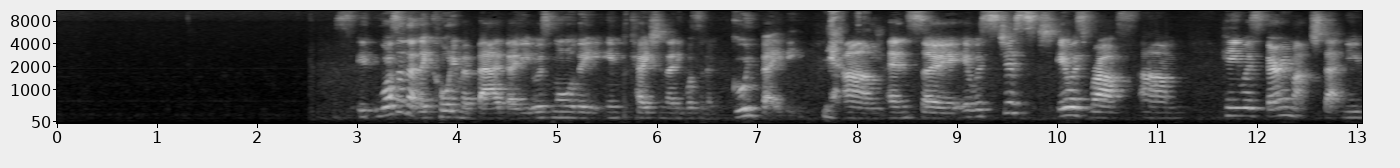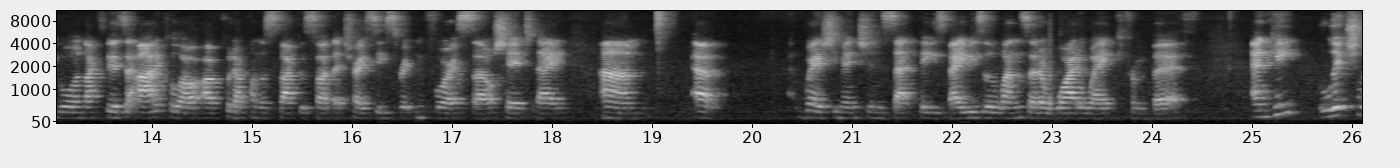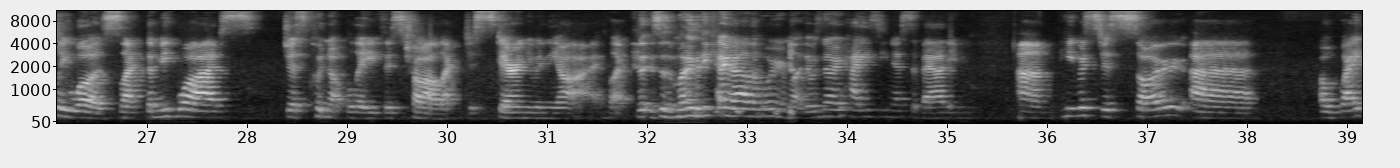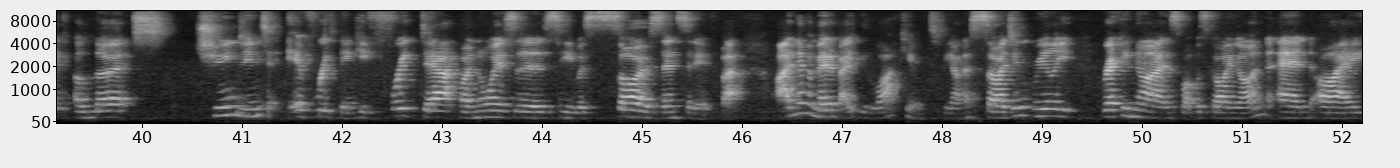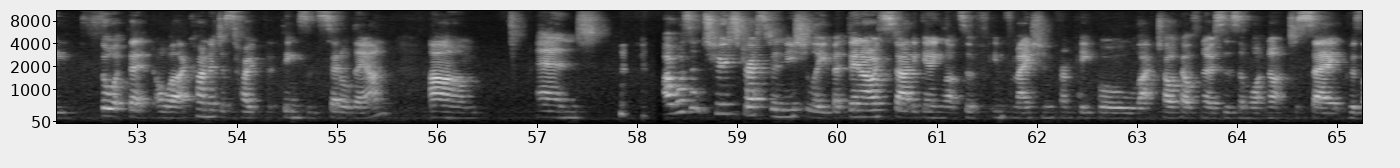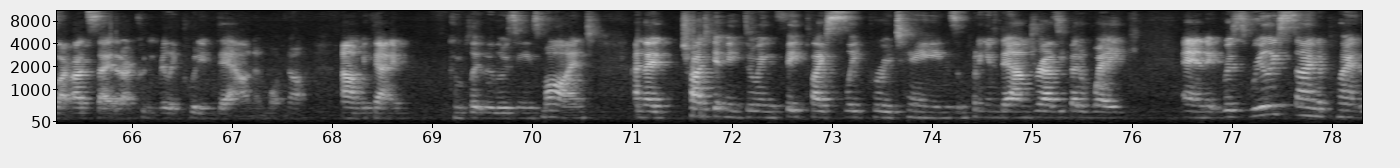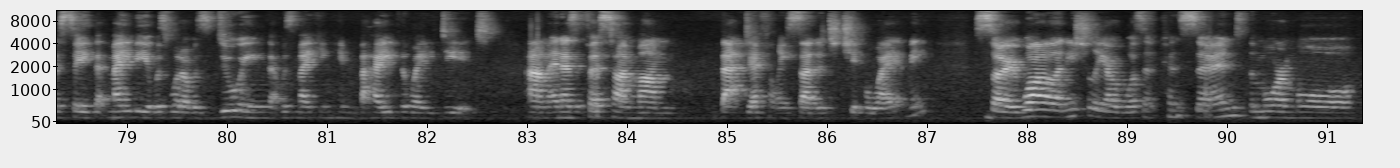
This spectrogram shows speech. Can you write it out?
It wasn't that they called him a bad baby. It was more the implication that he wasn't a good baby. Yeah. Um, and so it was just, it was rough. Um, he was very much that newborn. Like there's an article I'll, I'll put up on the Sparkle site that Tracy's written for us, so I'll share today, um, uh, where she mentions that these babies are the ones that are wide awake from birth. And he literally was like the midwives just could not believe this child, like just staring you in the eye. Like this is the moment he came out of the womb, like there was no haziness about him. Um, he was just so uh, awake, alert, tuned into everything. He freaked out by noises. He was so sensitive. But I'd never met a baby like him, to be honest. So I didn't really recognize what was going on. And I thought that, oh, well, I kind of just hoped that things would settle down. Um, and I wasn't too stressed initially, but then I started getting lots of information from people like child health nurses and whatnot to say, because like I'd say that I couldn't really put him down and whatnot um, without him completely losing his mind. And they tried to get me doing feed place sleep routines and putting him down drowsy but awake. And it was really starting to plant the seed that maybe it was what I was doing that was making him behave the way he did. Um, and as a first time mum, that definitely started to chip away at me. So while initially I wasn't concerned, the more and more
